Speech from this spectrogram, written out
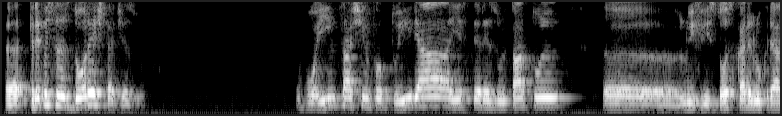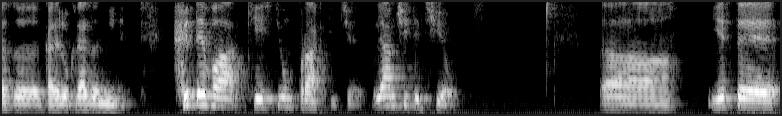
Uh, trebuie să-ți dorești acest lucru. Voința și înfăptuirea este rezultatul Uh, lui Hristos care lucrează, care lucrează în mine. Câteva chestiuni practice. Le-am citit și eu. Uh, este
